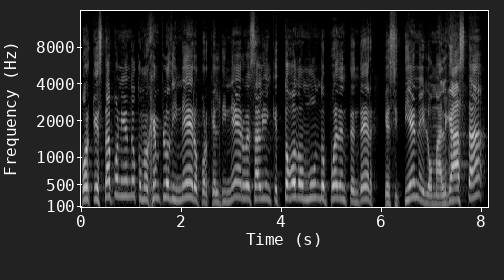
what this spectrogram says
Porque está poniendo como ejemplo dinero, porque el dinero es alguien que todo mundo puede entender que si tiene y lo malgasta,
